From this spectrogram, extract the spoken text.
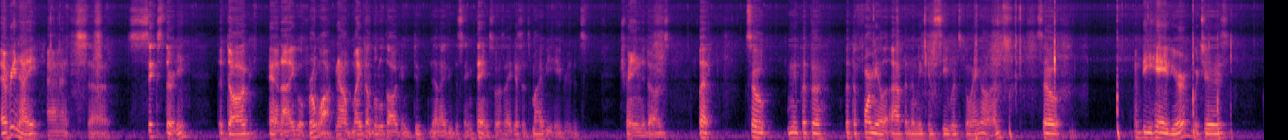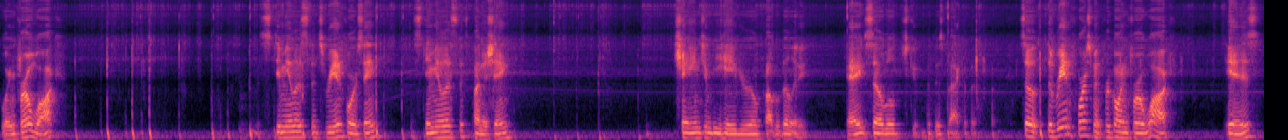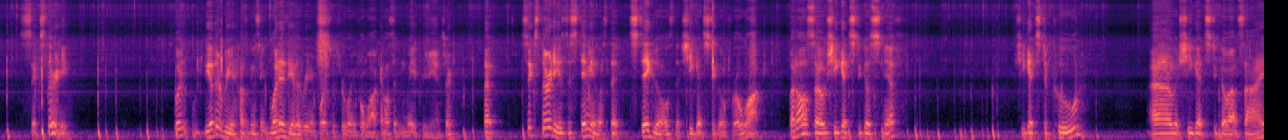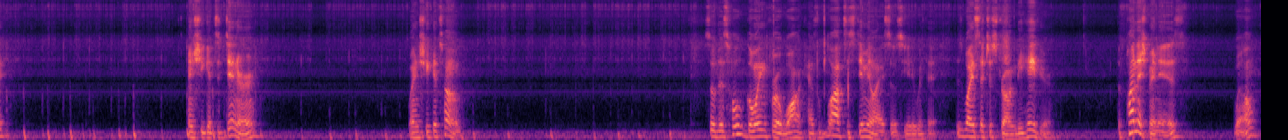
Every night at uh, 6.30, the dog and I go for a walk. Now, my little dog and, do, and I do the same thing, so I guess it's my behavior that's training the dogs. But, so let me put the, put the formula up and then we can see what's going on. So, a behavior, which is going for a walk, stimulus that's reinforcing, stimulus that's punishing, change in behavioral probability. Okay, so we'll put this back a bit. So the reinforcement for going for a walk is 630. What the other re- I was going to say, what is the other reinforcement for going for a walk? And I'll sit and wait for you to answer. But 630 is the stimulus that signals that she gets to go for a walk. But also she gets to go sniff. She gets to poo. Um, she gets to go outside. And she gets dinner when she gets home. So this whole going for a walk has lots of stimuli associated with it. This is why it's such a strong behavior. The punishment is, well,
